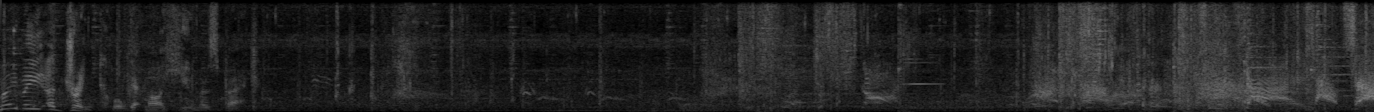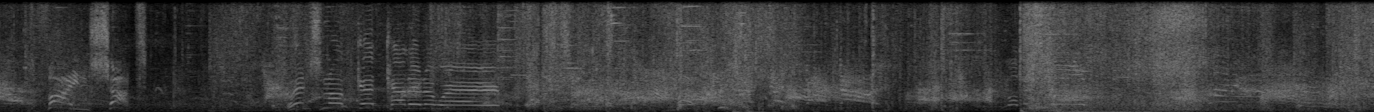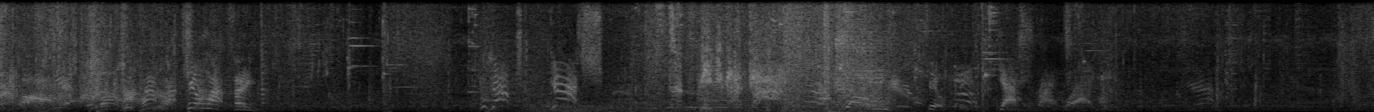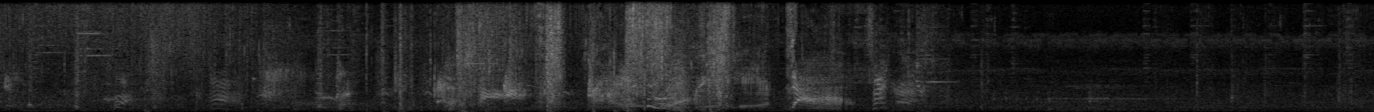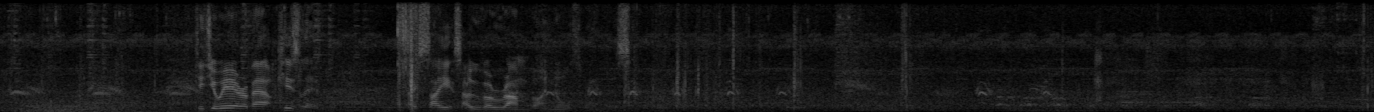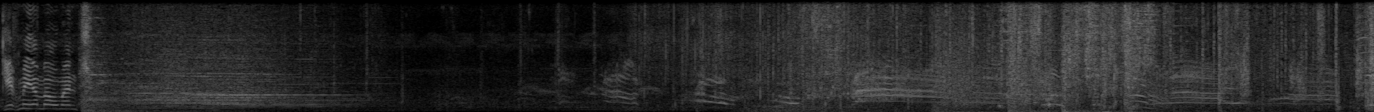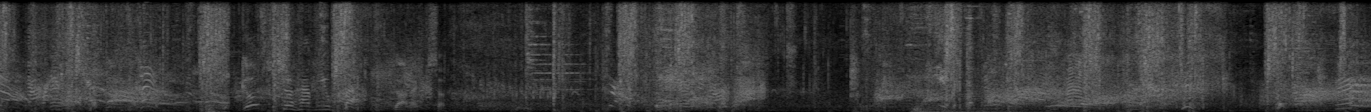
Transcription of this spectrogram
Maybe a drink will get my humours back. Fine shot! Let's not get carried away. Kill that thing! Did you hear about Kislev? They say it's overrun by Northlanders. Give me a moment. To have you back, Goreksson. Now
